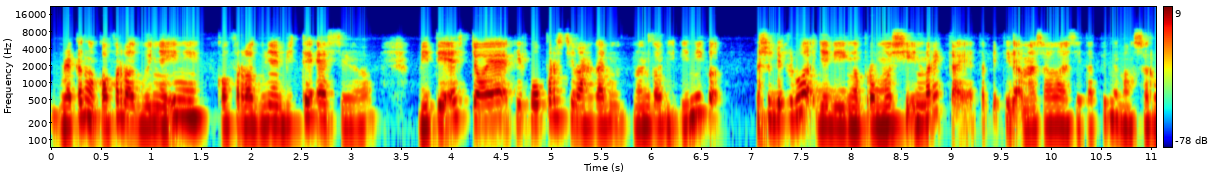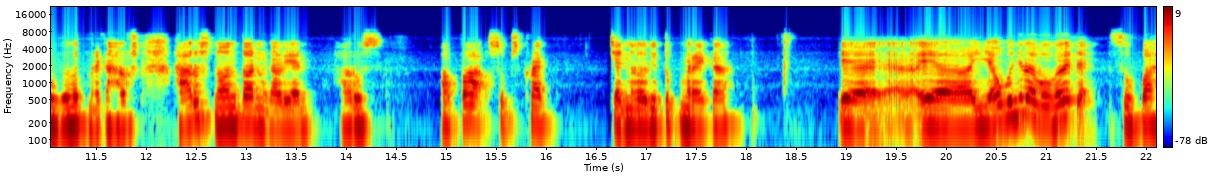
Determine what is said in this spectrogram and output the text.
mereka nge-cover lagunya ini, cover lagunya BTS ya. BTS coy, K-popers silahkan nonton. Ini kok episode kedua jadi ngepromosiin mereka ya, tapi tidak masalah sih. Tapi memang seru banget. Mereka harus harus nonton kalian, harus apa subscribe channel YouTube mereka. Ya, ya, ya ampun lah banget ya. Sumpah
